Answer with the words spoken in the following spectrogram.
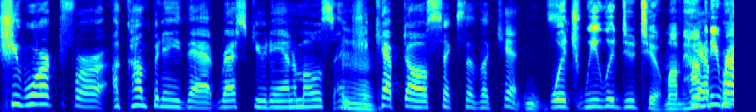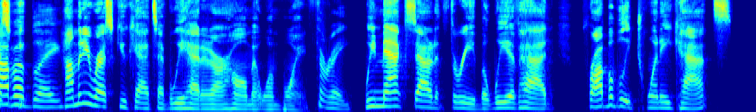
She worked for a company that rescued animals and she Mhm. kept all six of the kittens. Which we would do too, Mom. How Yeah, many rescue probably how many rescue cats have we had at our home at one point? three. We maxed out at three, but we have had probably 20 cats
